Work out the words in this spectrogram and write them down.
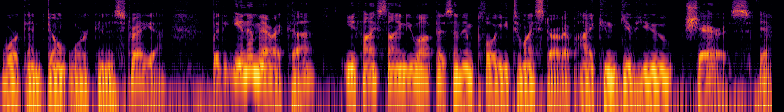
work and don't work in Australia. But in America, if I signed you up as an employee to my startup, I can give you shares. Yep.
